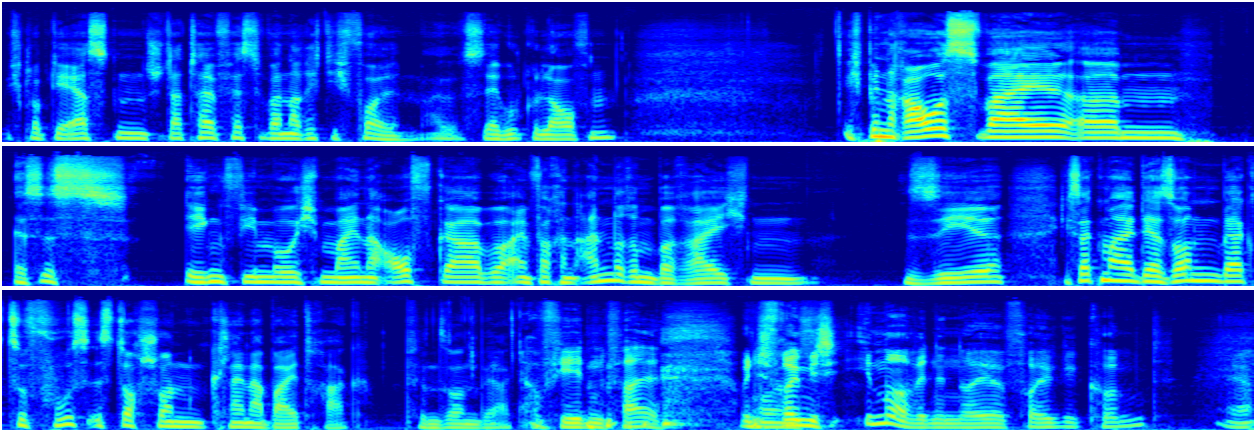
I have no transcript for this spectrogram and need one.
ich glaube, die ersten Stadtteilfeste waren da richtig voll. Also sehr gut gelaufen. Ich bin raus, weil ähm, es ist irgendwie, wo ich meine Aufgabe einfach in anderen Bereichen sehe. Ich sag mal, der Sonnenberg zu Fuß ist doch schon ein kleiner Beitrag für den Sonnenberg. Auf jeden Fall. Und ich freue mich immer, wenn eine neue Folge kommt. Ja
